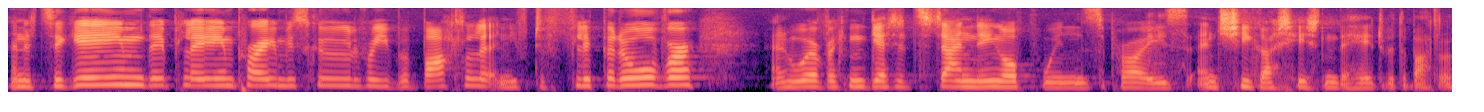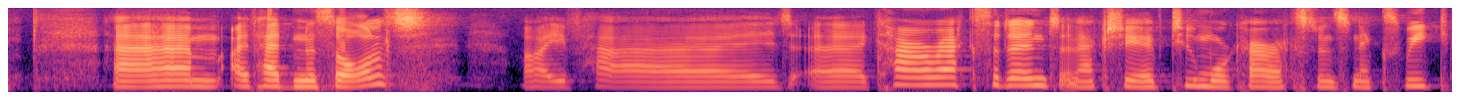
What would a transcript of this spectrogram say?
And it's a game they play in primary school where you have a bottle and you have to flip it over, and whoever can get it standing up wins the prize. And she got hit in the head with the bottle. Um, I've had an assault. I've had a car accident, and actually, I have two more car accidents next week.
